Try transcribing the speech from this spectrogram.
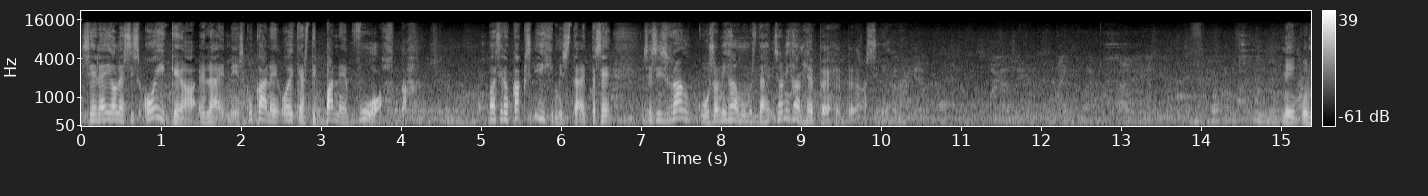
Siellä ei ole siis oikeaa eläimiä. Kukaan ei oikeasti pane vuohta. Vaan siinä on kaksi ihmistä. Että se, se siis rankkuus on ihan mun mielestä, se on ihan höpö höpö asia. Niin kuin,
